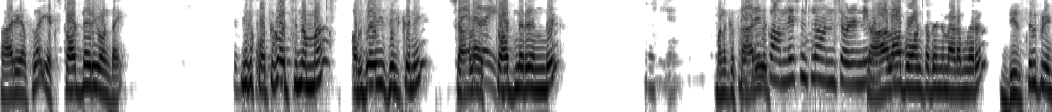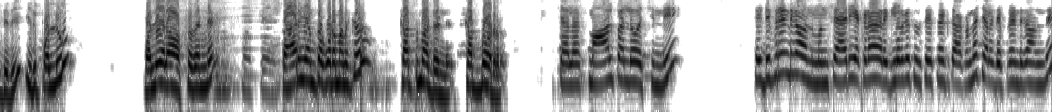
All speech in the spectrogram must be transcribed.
సారీ అసలు ఎక్స్ట్రాడినరీ ఉంటాయి. ఇది కొత్తగా వచ్చిందమ్మా. అబుదాయి సిల్క్ అని. చాలా. ఎక్స్ట్రాడినరీ ఉంది. మనకి సారీ కాంబినేషన్స్లో ఉంది చూడండి. చాలా బాగుంటదండి మేడం గారు. డిజిటల్ ప్రింట్ ఇది. ఇది పళ్ళు? పళ్ళు ఎలా వస్తదండి. సారీ అంతా కూడా మనకు స్కర్ట్ మాట అండి స్కర్ట్ బోర్డర్. చాలా స్మాల్ పళ్ళు వచ్చింది. డిఫరెంట్గా ఉంది. ముందు శారీ ఎక్కడ రెగ్యులర్గా చూసేసినట్టు కాకుండా చాలా డిఫరెంట్గా ఉంది.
